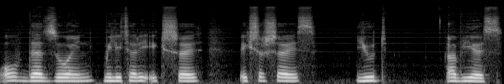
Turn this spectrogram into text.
of the joint military exercise Youth Obvious.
